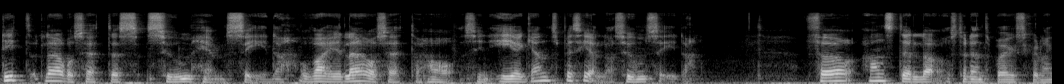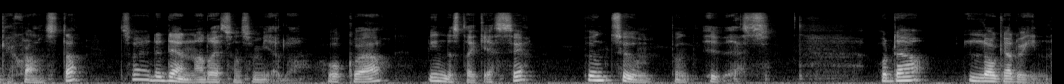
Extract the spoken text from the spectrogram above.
ditt lärosätes SUM-hemsida och varje lärosäte har sin egen speciella SUM-sida. För anställda och studenter på Högskolan Kristianstad så är det den adressen som gäller. hkr-se.sum.us Och där loggar du in.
